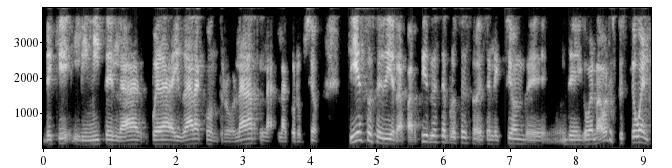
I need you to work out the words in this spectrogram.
de que limite la, pueda ayudar a controlar la, corrupción. Si eso se diera a partir de este proceso de selección de, gobernadores, pues qué bueno.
